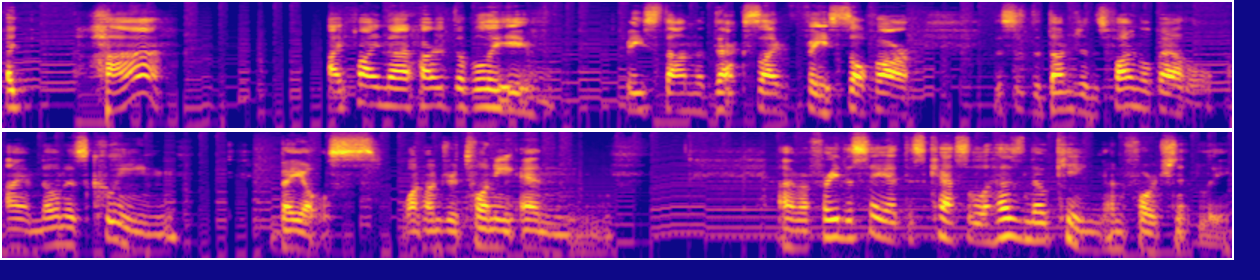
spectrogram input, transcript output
I, huh? I find that hard to believe based on the decks I've faced so far. This is the dungeon's final battle. I am known as Queen. Baeos, 120N. I'm afraid to say that this castle has no king, unfortunately.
